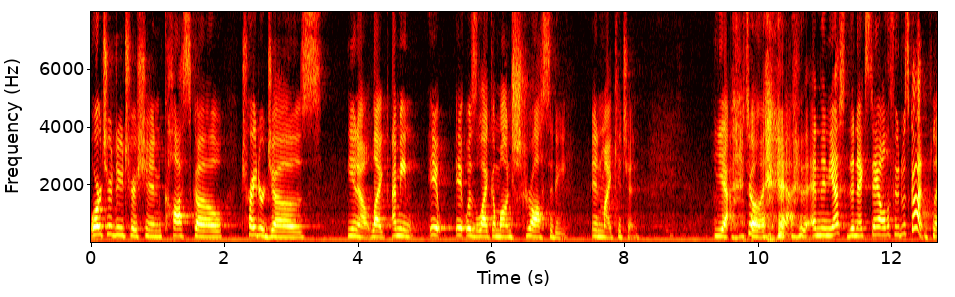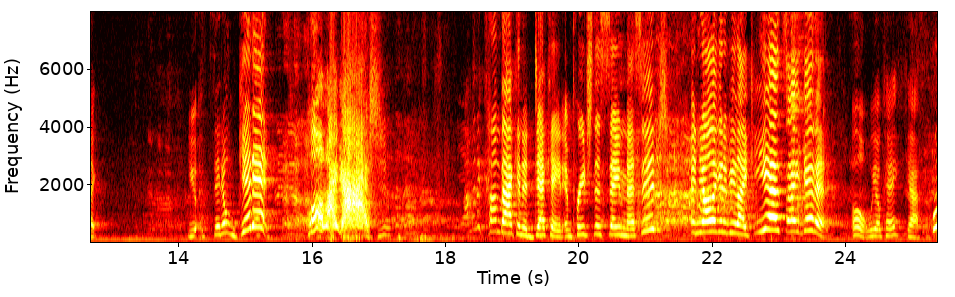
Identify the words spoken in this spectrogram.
Orchard Nutrition, Costco, Trader Joe's, you know, like, I mean, it, it was like a monstrosity in my kitchen. Yeah, totally. Yeah. And then, yes, the next day all the food was gone. Like, you, they don't get it. Oh my gosh. I'm going to come back in a decade and preach this same message, and y'all are going to be like, yes, I get it. Oh, we okay? Yeah. Woo.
